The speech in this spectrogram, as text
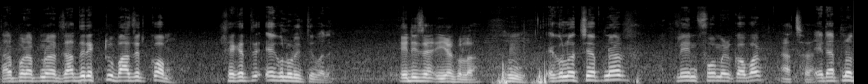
তারপর আপনার যাদের একটু বাজেট কম সেক্ষেত্রে এগুলো নিতে পারে। এই ডিজাইন ইয়াগুলা? হুম এগুলো হচ্ছে আপনার প্লেন ফোমের কভার আচ্ছা। এটা আপনার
